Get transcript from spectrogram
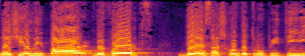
nga qielli i parë me forcë derisa shkon te trupi i tij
